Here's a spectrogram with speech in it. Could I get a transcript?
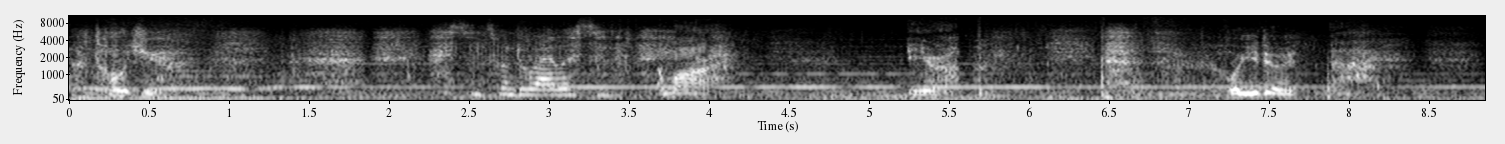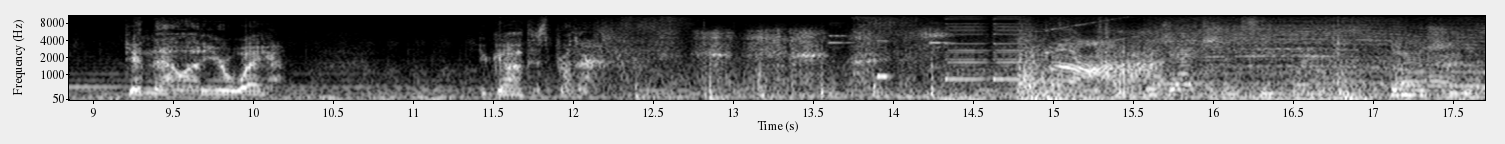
I told you. Since when do I listen? Amara, ear up. What are you doing? Getting the hell out of your way. You got this, brother. Projection sequence initiated.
